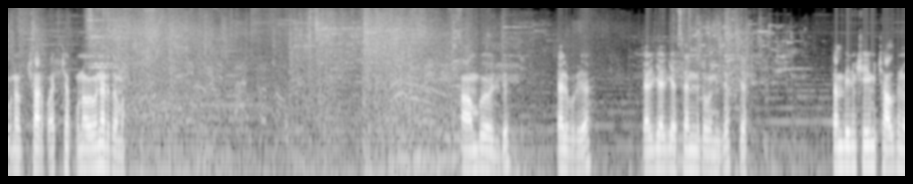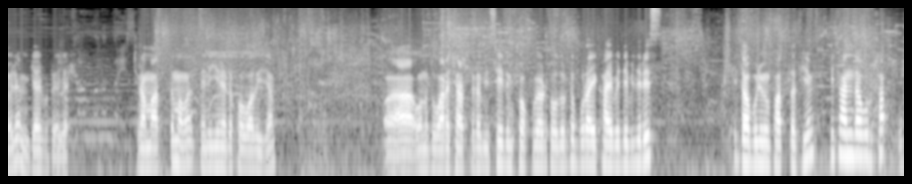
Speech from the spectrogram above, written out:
Buna çarp atacak. Buna oynarız ama. Tamam bu öldü. Gel buraya. Gel gel gel seninle de oynayacağız. Gel. Sen benim şeyimi çaldın öyle mi? Gel buraya gel. Sıçrama attım ama seni yine de kovalayacağım. Aa, onu duvara çarptırabilseydim çok word olurdu. Burayı kaybedebiliriz. Bir W'mu patlatayım. Bir tane daha vursam. Uf,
